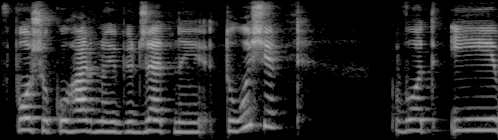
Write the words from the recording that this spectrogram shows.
в пошуку гарної бюджетної туші. От, і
